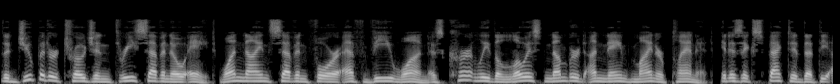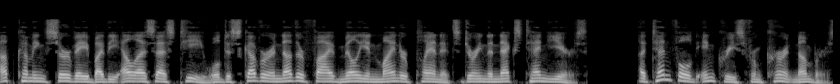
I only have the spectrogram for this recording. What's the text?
The Jupiter Trojan 3708-1974 FV1 is currently the lowest numbered unnamed minor planet. It is expected that the upcoming survey by the LSST will discover another 5 million minor planets during the next 10 years, a tenfold increase from current numbers.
